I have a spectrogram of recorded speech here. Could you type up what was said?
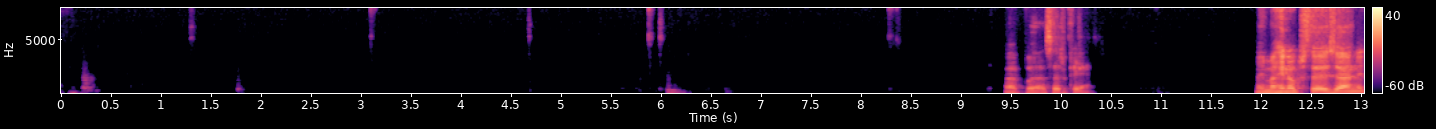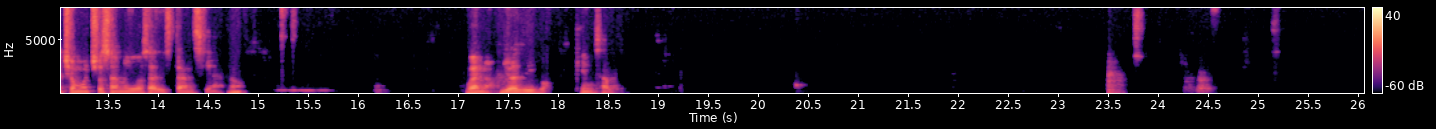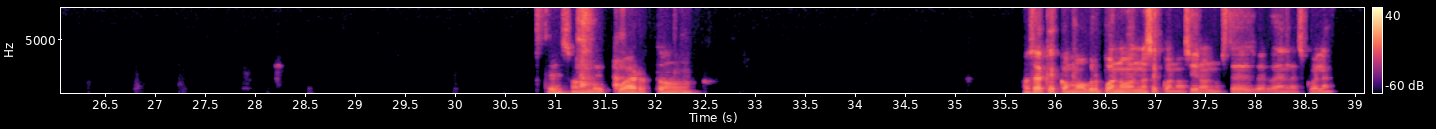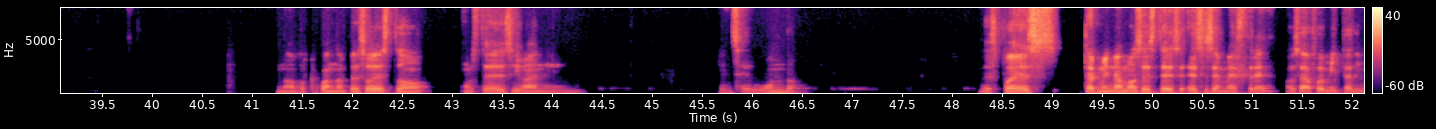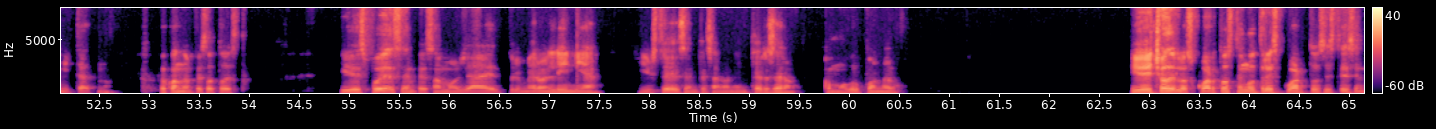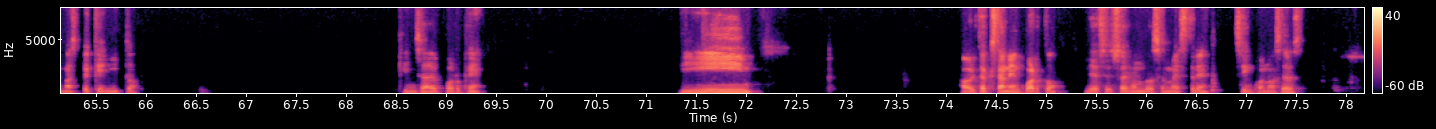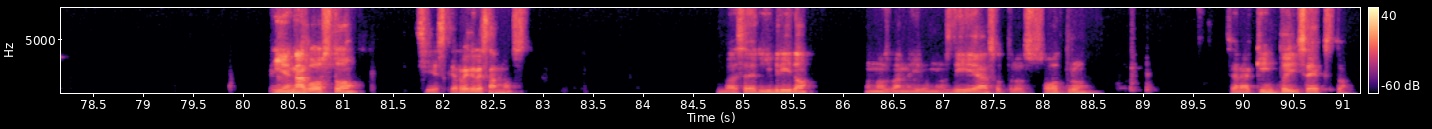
Ah, puede ser que... Me imagino que ustedes ya han hecho muchos amigos a distancia, ¿no? Bueno, yo digo, quién sabe. Son de cuarto. O sea que como grupo no, no se conocieron ustedes, ¿verdad? En la escuela. No, porque cuando empezó esto, ustedes iban en, en segundo. Después terminamos este, ese semestre, o sea, fue mitad y mitad, ¿no? Fue cuando empezó todo esto. Y después empezamos ya el primero en línea y ustedes empezaron en tercero como grupo nuevo. Y de hecho, de los cuartos, tengo tres cuartos. Este es el más pequeñito. ¿Quién sabe por qué? Y ahorita que están en cuarto, ya es el segundo semestre, sin conocerse. Y en agosto, si es que regresamos, va a ser híbrido. Unos van a ir unos días, otros otro. Será quinto y sexto.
